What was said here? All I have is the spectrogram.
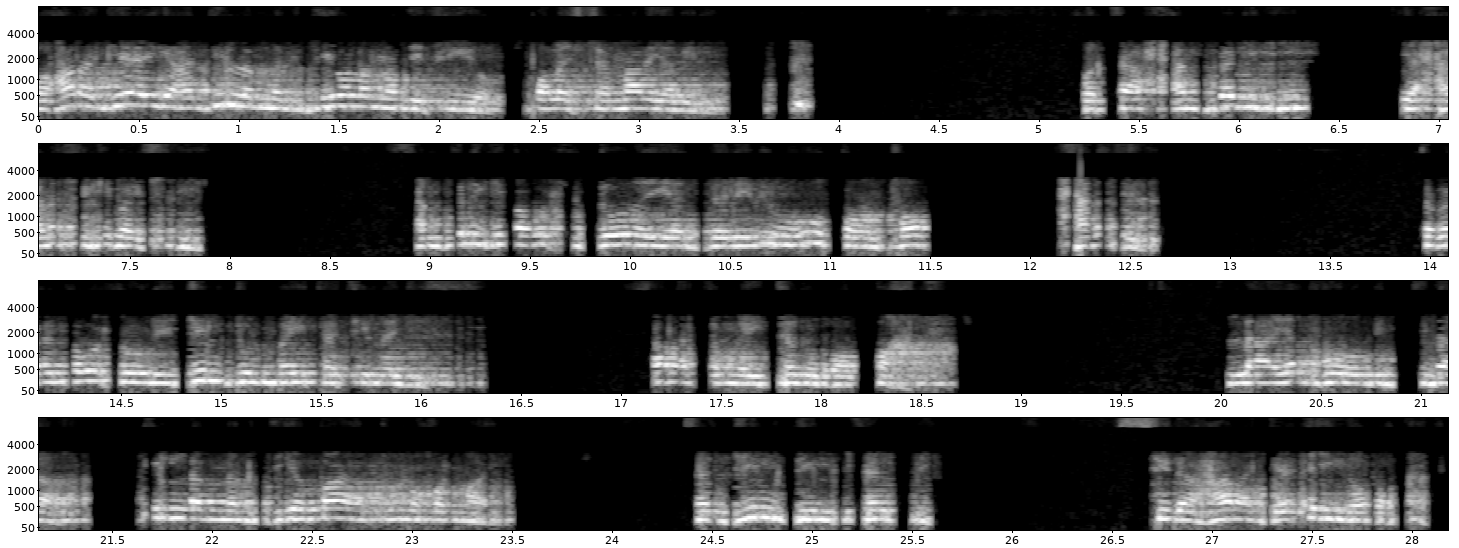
oo haraggii ayga haddii la magdiyo la nadiifiyo oo la isticmaalaya bay marka xambaligii iyo xanafigii baa isu yihi xambaligii baa wuxuu doonayaa daliil inuu u doonto xanafiga dabeedna wuxuu yihi jildu lmaytati najis. Haragga maytadu waa bakti laa yadhuru bididaaq ila magdiyo daahir ku noqon maayo. Ka jildi lkalbi sida haragga ayga oo kale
